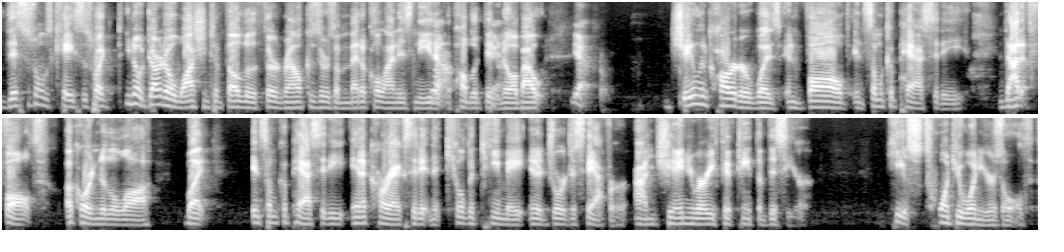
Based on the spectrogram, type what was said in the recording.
this is one of those cases like you know Darnell Washington fell to the third round because there was a medical on his knee Yeah. that the public didn't Yeah. know about. yeah Jalen Carter was involved in some capacity, not at fault according to the law, but in some capacity in a car accident that killed a teammate in a Georgia staffer on January 15th of this year. He is 21 years old.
